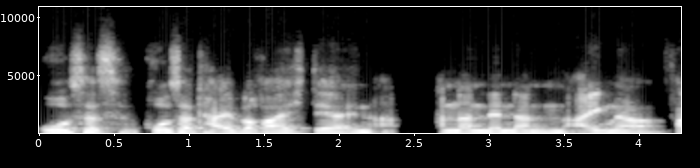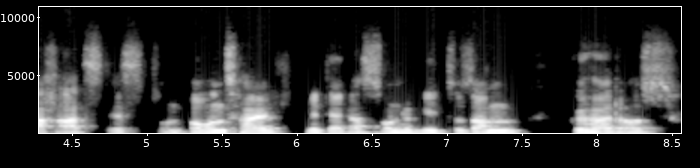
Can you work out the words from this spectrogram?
großes, großer Teilbereich, der in anderen Ländern ein eigener Facharzt ist und bei uns halt mit der Gastronomie zusammengehört aus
